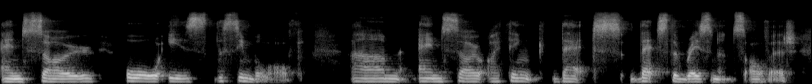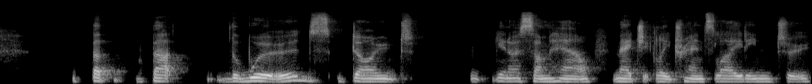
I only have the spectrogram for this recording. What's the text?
And so, or is the symbol of. Um, and so I think that's that's the resonance of it. But but the words don't you know somehow magically translate into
